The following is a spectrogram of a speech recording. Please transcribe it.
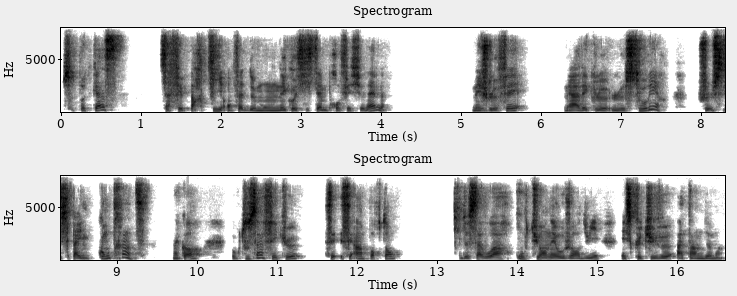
ce podcast. Ça fait partie en fait de mon écosystème professionnel, mais je le fais mais avec le, le sourire. Je, c'est pas une contrainte, d'accord? Donc tout ça fait que c'est important de savoir où tu en es aujourd'hui et ce que tu veux atteindre demain.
